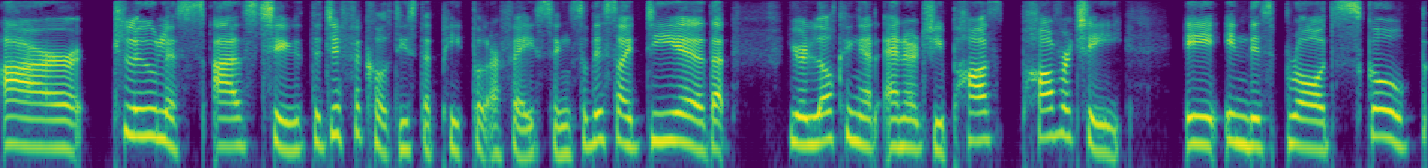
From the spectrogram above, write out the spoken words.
are clueless as to the difficulties that people are facing. So, this idea that you're looking at energy po- poverty in this broad scope,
